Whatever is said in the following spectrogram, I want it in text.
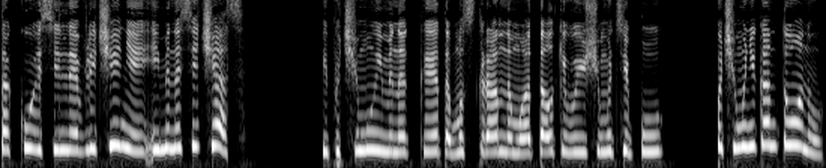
такое сильное влечение именно сейчас? И почему именно к этому странному отталкивающему типу? Почему не к Антону?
